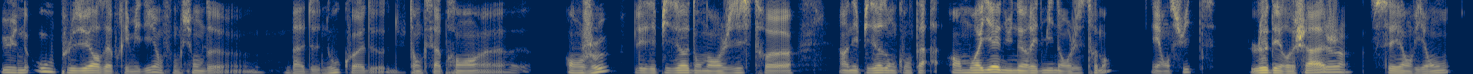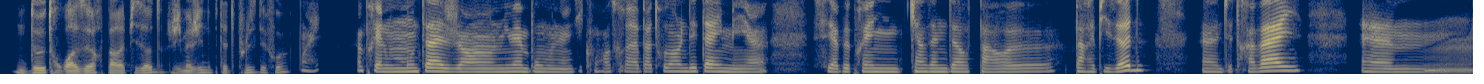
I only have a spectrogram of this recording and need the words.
une ou plusieurs après-midi en fonction de, bah, de nous, quoi, du temps que ça prend euh, en jeu. Les épisodes, on enregistre un épisode, on compte en moyenne une heure et demie d'enregistrement. Et ensuite, le dérochage, c'est environ 2-3 heures par épisode, j'imagine, peut-être plus des fois. Ouais. Après, le montage en lui-même, bon, on a dit qu'on rentrerait pas trop dans le détail, mais c'est à peu près une quinzaine d'heures par, par épisode. Euh, de travail. Euh,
